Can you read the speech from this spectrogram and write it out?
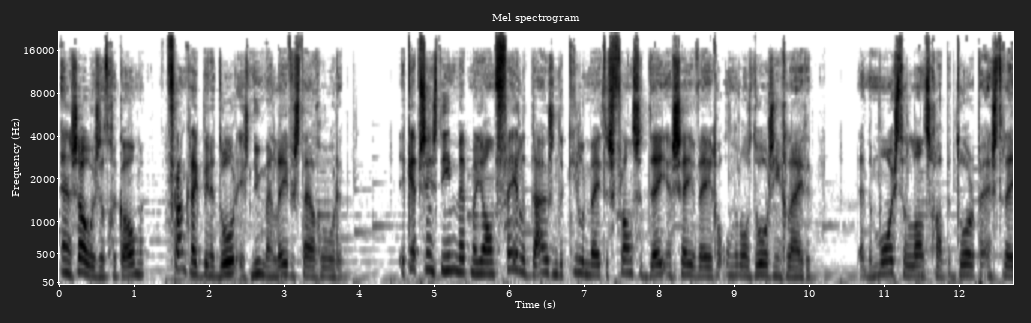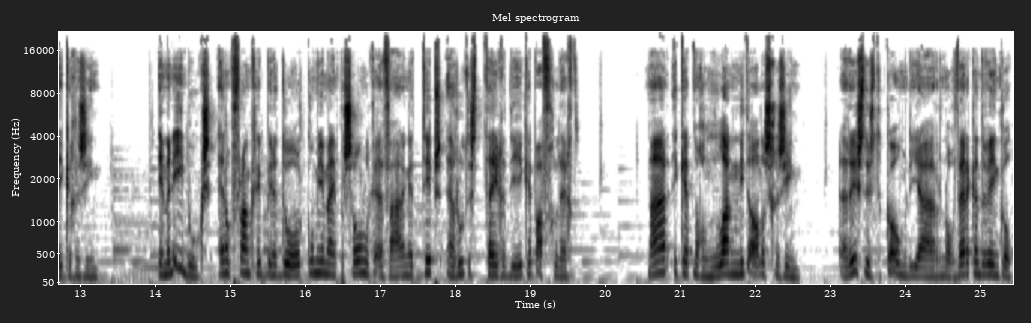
En zo is het gekomen. Frankrijk binnendoor is nu mijn levensstijl geworden. Ik heb sindsdien met Marjan vele duizenden kilometers Franse D- en C-wegen onder ons doorzien glijden en de mooiste landschappen, dorpen en streken gezien. In mijn e-books en op Frankrijk binnendoor kom je mijn persoonlijke ervaringen, tips en routes tegen die ik heb afgelegd. Maar ik heb nog lang niet alles gezien. Er is dus de komende jaren nog werk aan de winkel.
